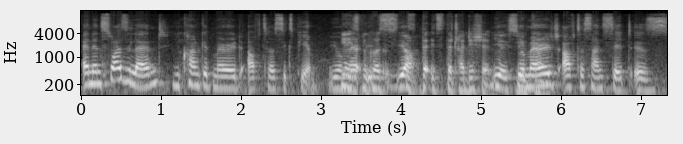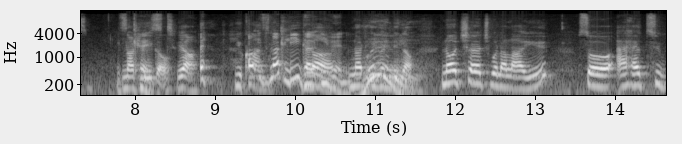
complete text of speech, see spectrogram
and in Swaziland, you can't get married after 6 p.m. You're yes, mar- because yeah. it's, the, it's the tradition. Yes, your You marriage after sunset is It's not cursed. legal. Yeah. You Oh, it's not legal no, even? Not even legal. No church will allow you. So I had to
